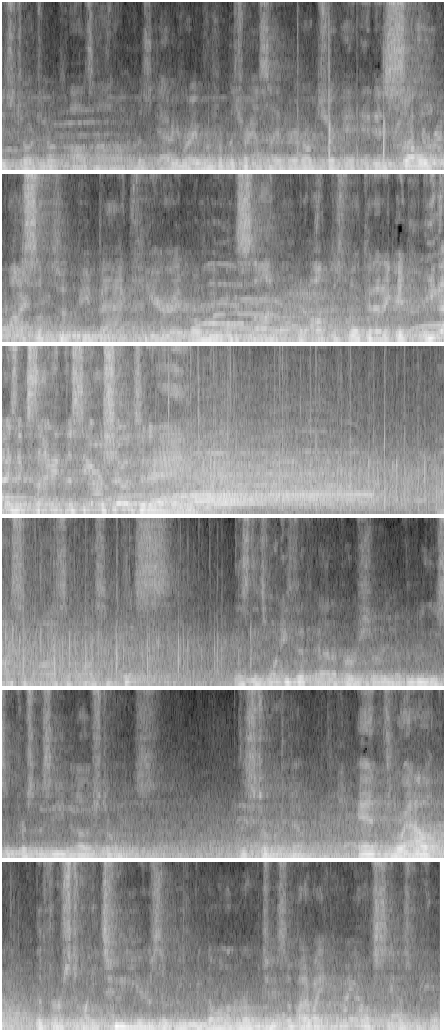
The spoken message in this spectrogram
is Georgia Napolitano and Miss Gabby Ray. We're from the Trans-Siberian Orchestra, and it is so awesome to be back here at Mohegan Sun in Uncasville, Connecticut. Are you guys excited to see our show today? Awesome, awesome, awesome. This is the 25th anniversary of the release of Christmas Eve and Other Stories. This story, yeah. And throughout the first 22 years that we've been going on the road you, so by the way, how many of y'all have seen us before?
